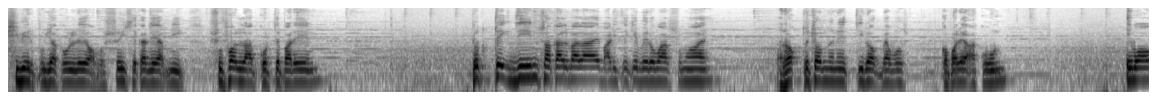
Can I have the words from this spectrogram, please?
শিবের পূজা করলে অবশ্যই সেখানে আপনি সুফল লাভ করতে পারেন। প্রত্যেক দিন সকালবেলায় বাড়ি থেকে বেরোবার সময় রক্তচন্দনের তিরক ব্যব কপালে আঁকুন এবং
